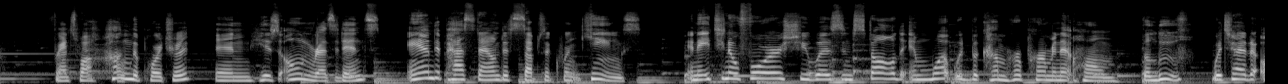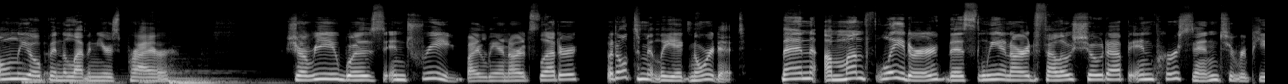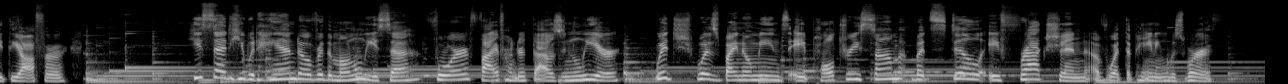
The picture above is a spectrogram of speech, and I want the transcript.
Francois hung the portrait in his own residence, and it passed down to subsequent kings. In 1804, she was installed in what would become her permanent home, the Louvre which had only opened 11 years prior. Geri was intrigued by Leonard's letter, but ultimately ignored it. Then, a month later, this Leonard fellow showed up in person to repeat the offer. He said he would hand over the Mona Lisa for 500,000 lire, which was by no means a paltry sum, but still a fraction of what the painting was worth.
